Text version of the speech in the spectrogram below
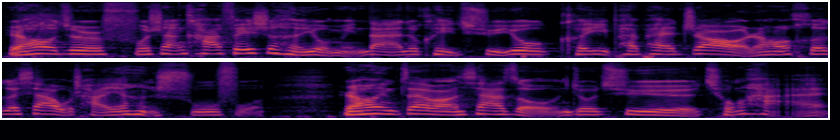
然后就是福山咖啡是很有名，大家就可以去，又可以拍拍照，然后喝个下午茶也很舒服。然后你再往下走，你就去琼海，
